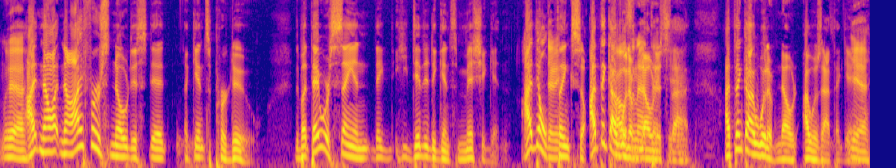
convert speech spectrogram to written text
Yeah. I now now I first noticed it against Purdue, but they were saying they he did it against Michigan. I don't Did think so. I think I, I would have wasn't that noticed that. I think I would have known. I was at the game. Yeah.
